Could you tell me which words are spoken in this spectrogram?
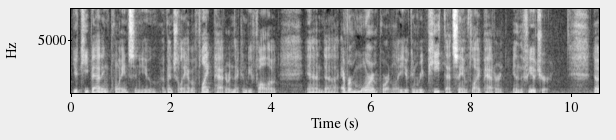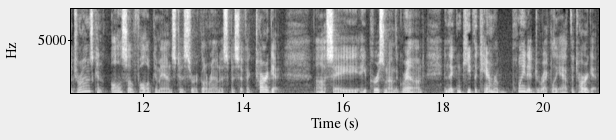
You keep adding points, and you eventually have a flight pattern that can be followed and uh, ever more importantly, you can repeat that same flight pattern in the future. Now, drones can also follow commands to circle around a specific target, uh, say a person on the ground, and they can keep the camera pointed directly at the target.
